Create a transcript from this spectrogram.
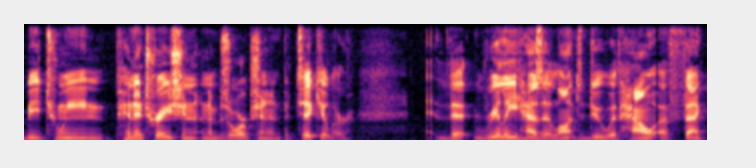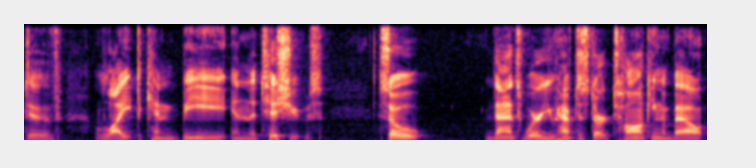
between penetration and absorption in particular that really has a lot to do with how effective light can be in the tissues. So that's where you have to start talking about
